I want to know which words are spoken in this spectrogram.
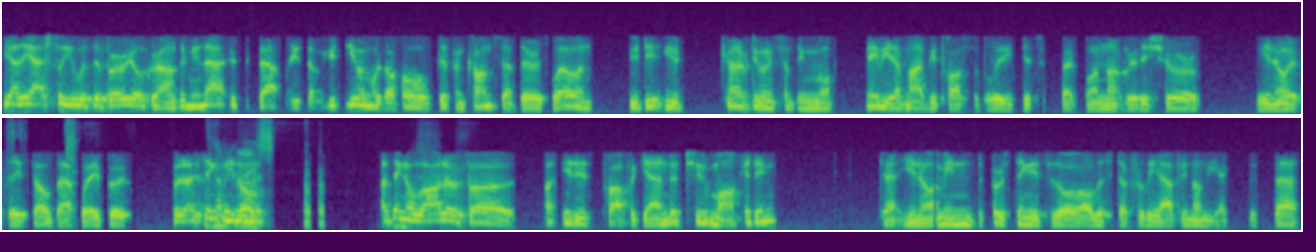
yeah, they actually with the burial grounds. I mean, that is exactly though you're dealing with a whole different concept there as well, and you do you're kind of doing something more. Maybe that might be possibly disrespectful. I'm not really sure, you know, if they felt that way, but but I think you know. I think a lot of uh, uh, it is propaganda to marketing. That you know, I mean, the first thing is oh, all this stuff really happening on the Exorcist set.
